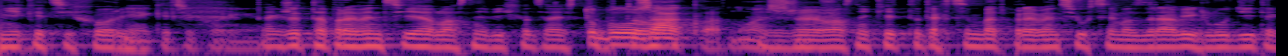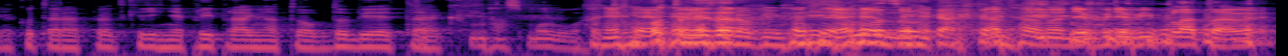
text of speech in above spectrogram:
nie keď si chorý. Nie, keď si chorý. Takže tá prevencia vlastne vychádza aj z To tohto, bolo základ. No, že vlastne keď teda chcem mať prevenciu, chcem mať zdravých ľudí, tak ako terapeut, keď ich nepripravím na to obdobie, tak, má smolu. potom, potom nezarobím. Áno, áno, nebude výplata.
